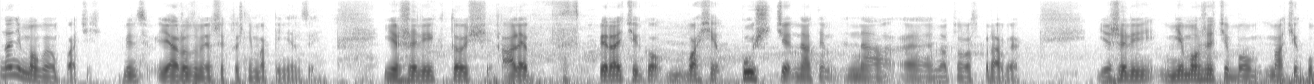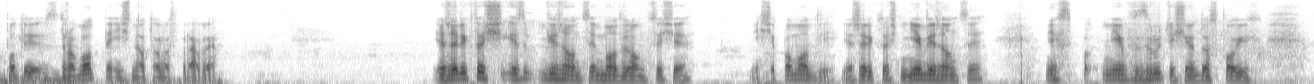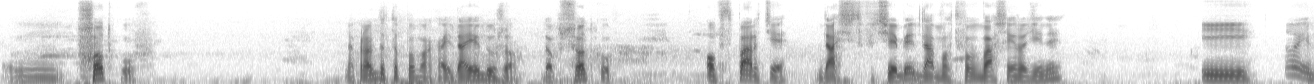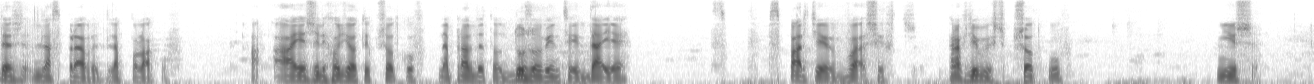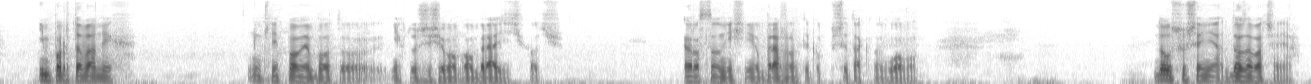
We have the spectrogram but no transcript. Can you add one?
No nie mogłem płacić, więc ja rozumiem, że ktoś nie ma pieniędzy. Jeżeli ktoś, ale wspierajcie go, właśnie puśćcie na, tym, na, e, na tą rozprawę. Jeżeli nie możecie, bo macie kłopoty zdrowotne iść na tą rozprawę, jeżeli ktoś jest wierzący, modlący się, niech się pomodli. Jeżeli ktoś niewierzący, niech, niech zwróci się do swoich mm, przodków. Naprawdę to pomaga i daje dużo. Do przodków. O wsparcie dla siebie, dla wa- waszej rodziny, I, no i też dla sprawy, dla Polaków. A, a jeżeli chodzi o tych przodków, naprawdę to dużo więcej daje wsparcie waszych prawdziwych przodków niż importowanych. Już nie powiem, bo to niektórzy się mogą obrazić, choć rozsądnie się nie obrażą, tylko przytakną głową. Do usłyszenia, do zobaczenia.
